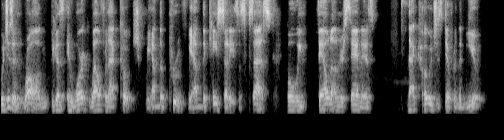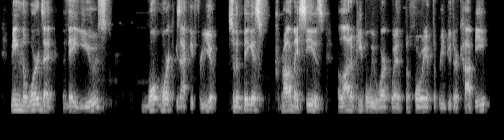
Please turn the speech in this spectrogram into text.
which isn't wrong because it worked well for that coach. We have the proof, we have the case studies, the success. But what we fail to understand is that coach is different than you, meaning the words that they use won't work exactly for you. So the biggest problem I see is a lot of people we work with before we have to redo their copy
